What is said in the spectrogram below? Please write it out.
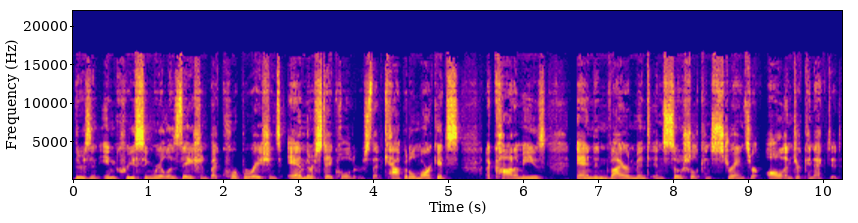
there's an increasing realization by corporations and their stakeholders that capital markets, economies, and environment and social constraints are all interconnected.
